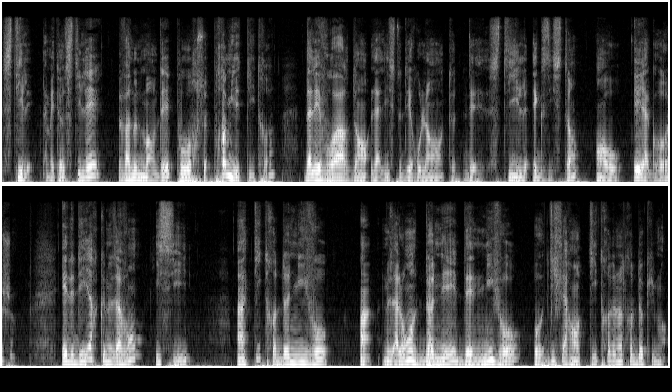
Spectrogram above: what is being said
stylée. La méthode stylée va nous demander pour ce premier titre d'aller voir dans la liste déroulante des styles existants, en haut et à gauche, et de dire que nous avons ici un titre de niveau 1. Nous allons donner des niveaux aux différents titres de notre document.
